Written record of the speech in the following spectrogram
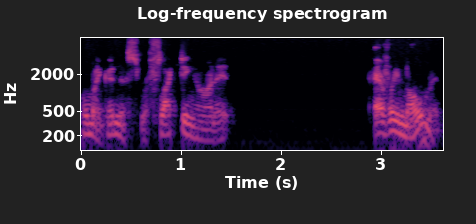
oh my goodness, reflecting on it every moment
